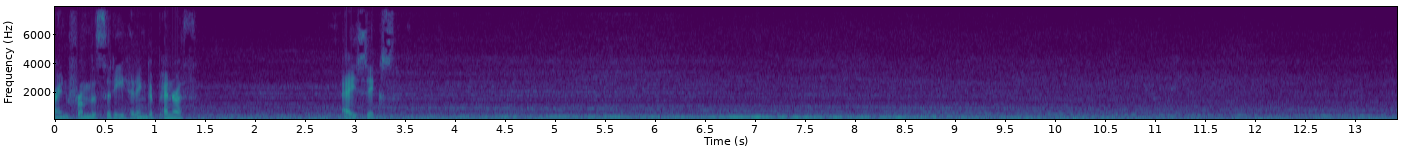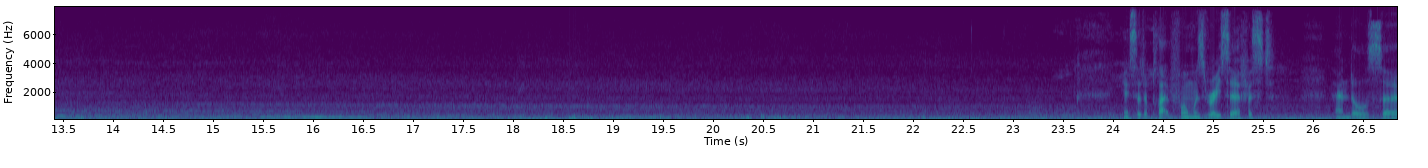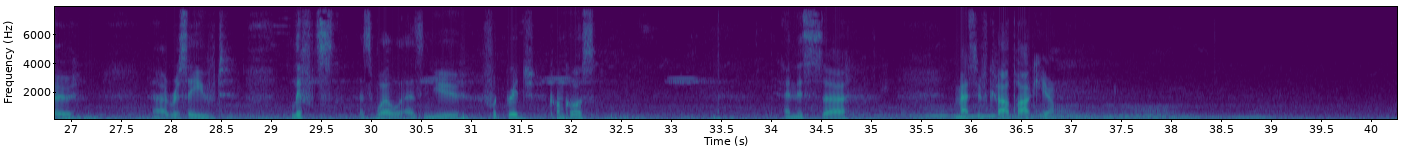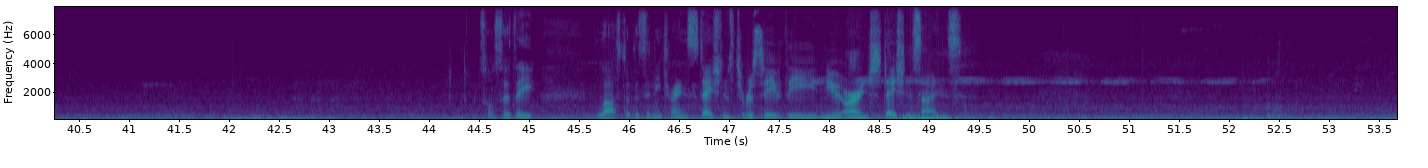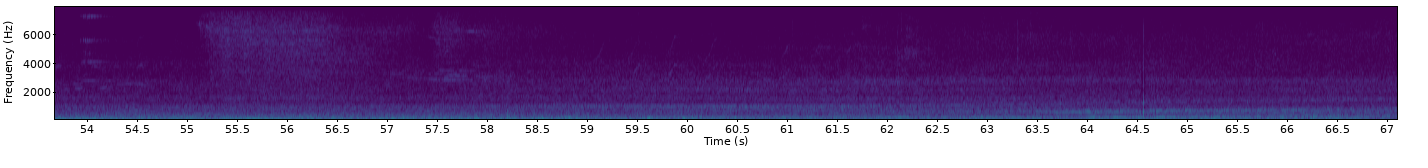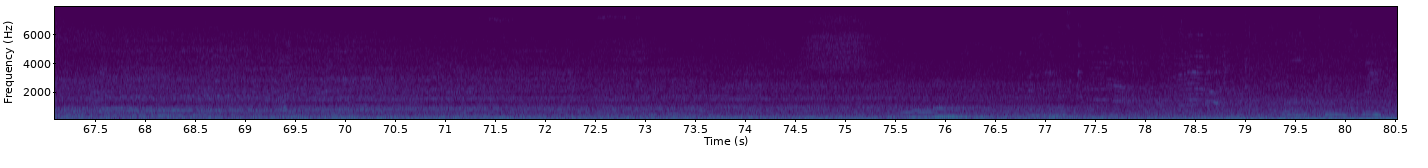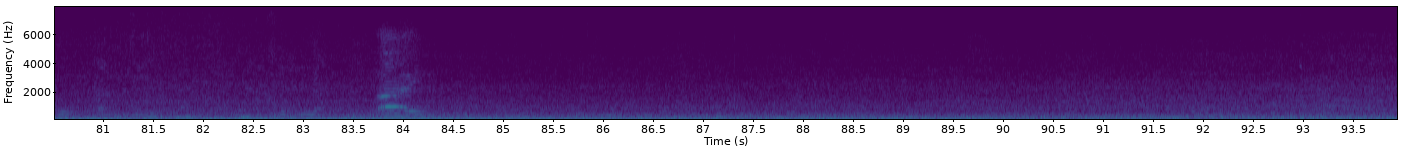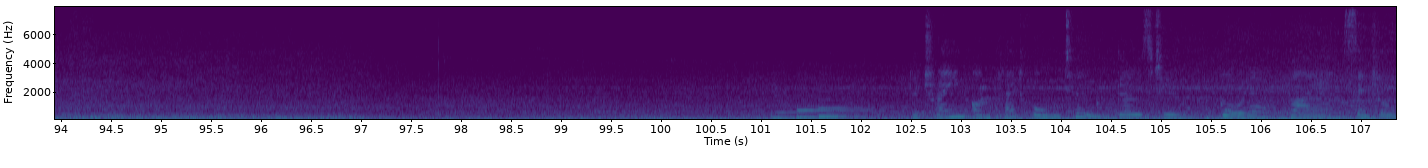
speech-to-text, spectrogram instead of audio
Train from the city heading to Penrith. A6. Yeah, so the platform was resurfaced and also uh, received lifts as well as a new footbridge concourse and this uh, massive car park here. It's also the last of the Sydney train stations to receive the new orange station signs. The train on platform 2 goes to Gordon via Central.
